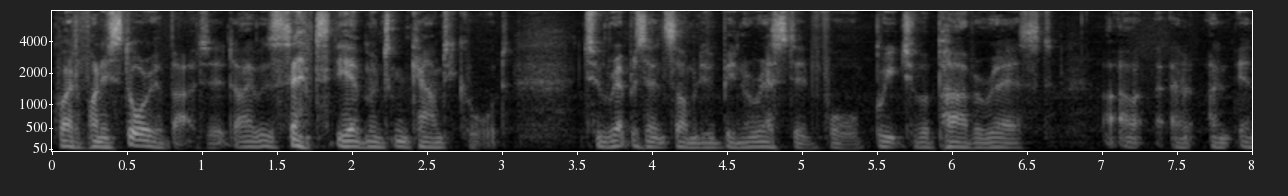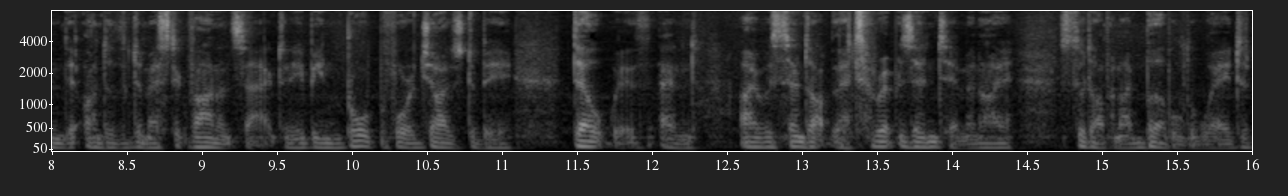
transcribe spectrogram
quite a funny story about it. I was sent to the Edmonton County Court to represent somebody who'd been arrested for breach of a power of arrest uh, uh, the, under the Domestic Violence Act, and he'd been brought before a judge to be dealt with. And I was sent up there to represent him, and I stood up and I burbled away. To,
